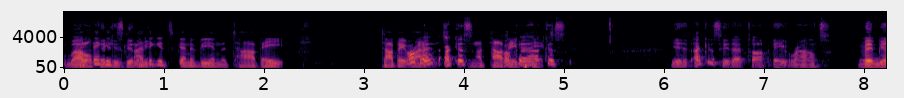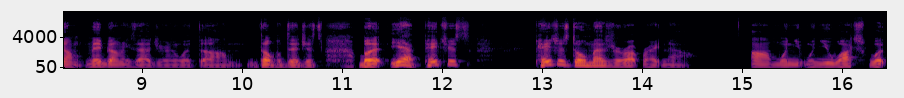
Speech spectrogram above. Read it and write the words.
but I don't think, it's, he's gonna I be. think it's going to be in the top eight, top eight Okay, rounds, I guess- not top eight okay, I picks. can, yeah, I can see that top eight rounds. Maybe I'm maybe I'm exaggerating with um double digits, but yeah, Patriots Patriots don't measure up right now. Um, when you when you watch what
